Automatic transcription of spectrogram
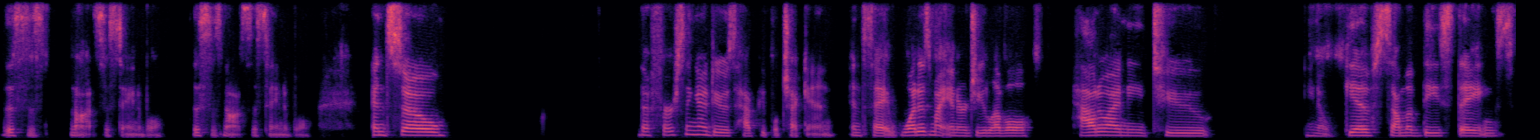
this is not sustainable. This is not sustainable. And so, the first thing I do is have people check in and say, what is my energy level? How do i need to you know give some of these things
